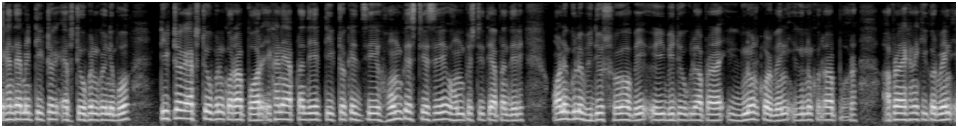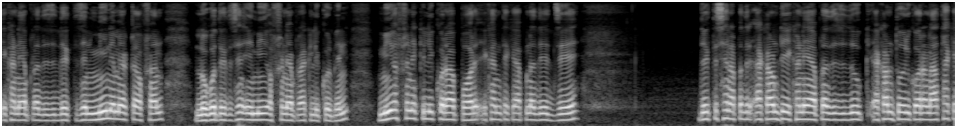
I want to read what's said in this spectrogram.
এখান থেকে আমি টিকটক অ্যাপসটি ওপেন করে নেব। টিকটক অ্যাপসটি ওপেন করার পর এখানে আপনাদের টিকটকের যে হোম পেজটি আছে হোম পেজটিতে আপনাদের অনেকগুলো ভিডিও শো হবে। এই ভিডিওগুলো আপনারা ইগনোর করবেন। ইগনোর করার পর আপনারা এখানে কি করবেন? এখানে আপনাদের যে দেখতেছেন মি নামে একটা অপশান লোগো দেখতেছেন। এই মি অপশানে আপনারা ক্লিক করবেন। মি অপশানে ক্লিক করার পর এখান থেকে আপনাদের যে দেখতেছেন আপনাদের অ্যাকাউন্টটি এখানে আপনাদের যদি অ্যাকাউন্ট তৈরি করা না থাকে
